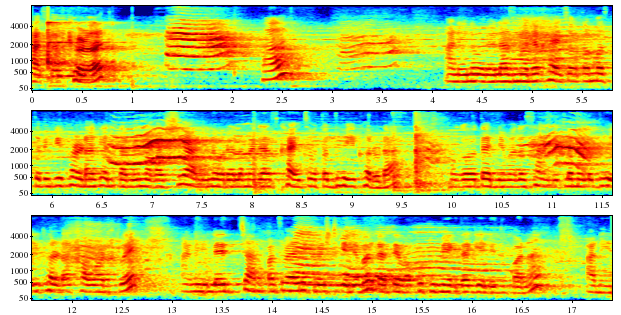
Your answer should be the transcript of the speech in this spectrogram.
हसत खेळत. हां? आणि नवऱ्याला आज माझ्या खायचा होता मस्तपैकी खरडा केलता मी मगाशी आणि नवऱ्याला माझ्या आज खायचं होतं दही खरडा. मग त्यांनी मला सांगितलं मला दही खरडा खाऊ वाटतोय. आणि लय चार पाच वेळा रिक्वेस्ट केली बरं का तेव्हा कुठे मी एकदा गेली दुकानात. आणि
